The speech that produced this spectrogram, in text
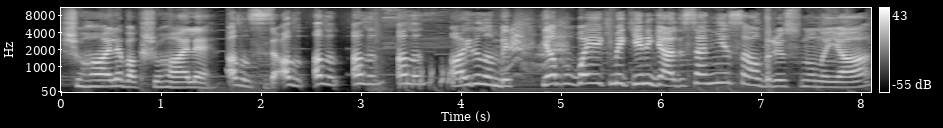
Şu hale bak şu hale. Alın size alın alın alın alın. Ayrılın bir. Ya bu bay ekmek yeni geldi. Sen niye saldırıyorsun ona ya?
